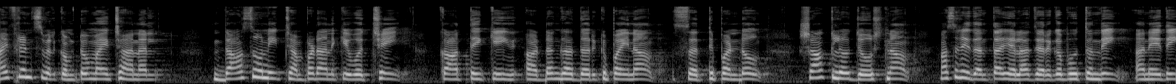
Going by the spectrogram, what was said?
Hi friends welcome to my channel దాసుని చంపడానికి వచ్చి కార్తీక్కి అడ్డంగా దొరికిపోయిన సత్తిపండు షాక్లో జోష్న అసలు ఇదంతా ఎలా జరగబోతుంది? అనేది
